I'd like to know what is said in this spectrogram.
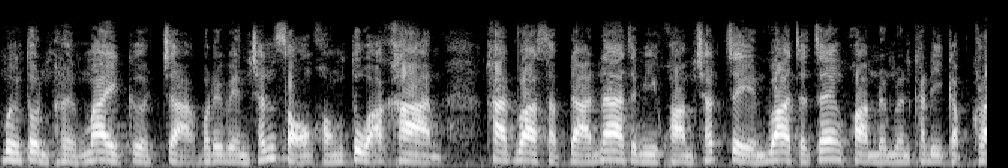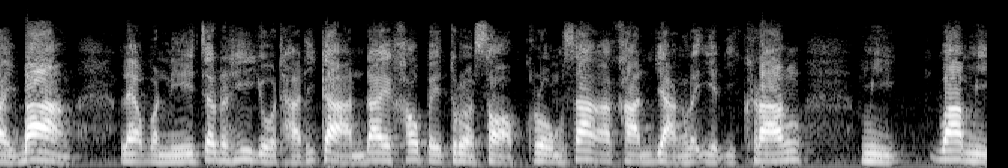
เบื้องต้นเพลิงไหม้เกิดจากบริเวณชั้น 2 ของตัวอาคาร คาดว่าสัปดาห์หน้าจะมีความชัดเจนว่าจะแจ้งความดำเนินคดีกับใครบ้าง และวันนี้เจ้าหน้าที่โยธาธิการได้เข้าไปตรวจสอบโครงสร้างอาคารอย่างละเอียดอีกครั้ง มีว่ามี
